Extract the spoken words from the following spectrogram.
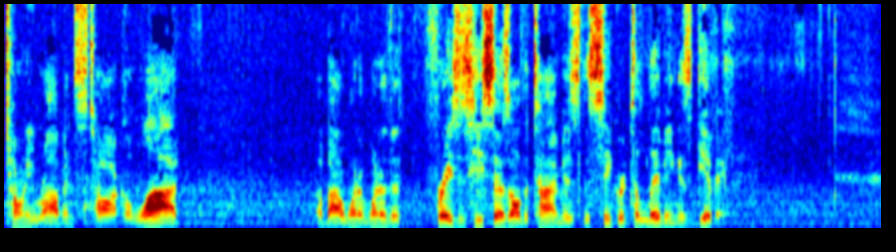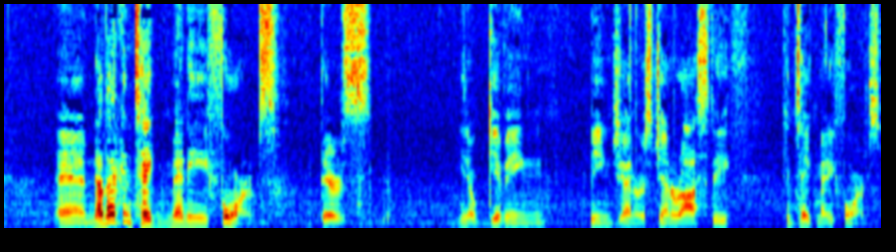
Tony Robbins talk a lot about one of, one of the phrases he says all the time is the secret to living is giving. And now that can take many forms. There's, you know, giving, being generous, generosity can take many forms.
